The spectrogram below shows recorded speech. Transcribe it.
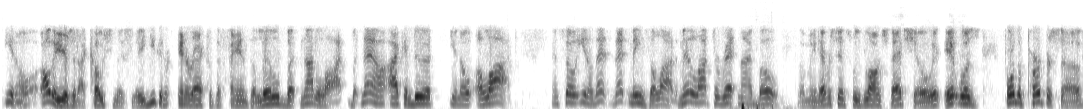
you know, all the years that I coached in this league, you can interact with the fans a little, but not a lot. But now I can do it, you know, a lot. And so, you know, that that means a lot. It meant a lot to Rhett and I both. I mean, ever since we've launched that show, it, it was for the purpose of,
